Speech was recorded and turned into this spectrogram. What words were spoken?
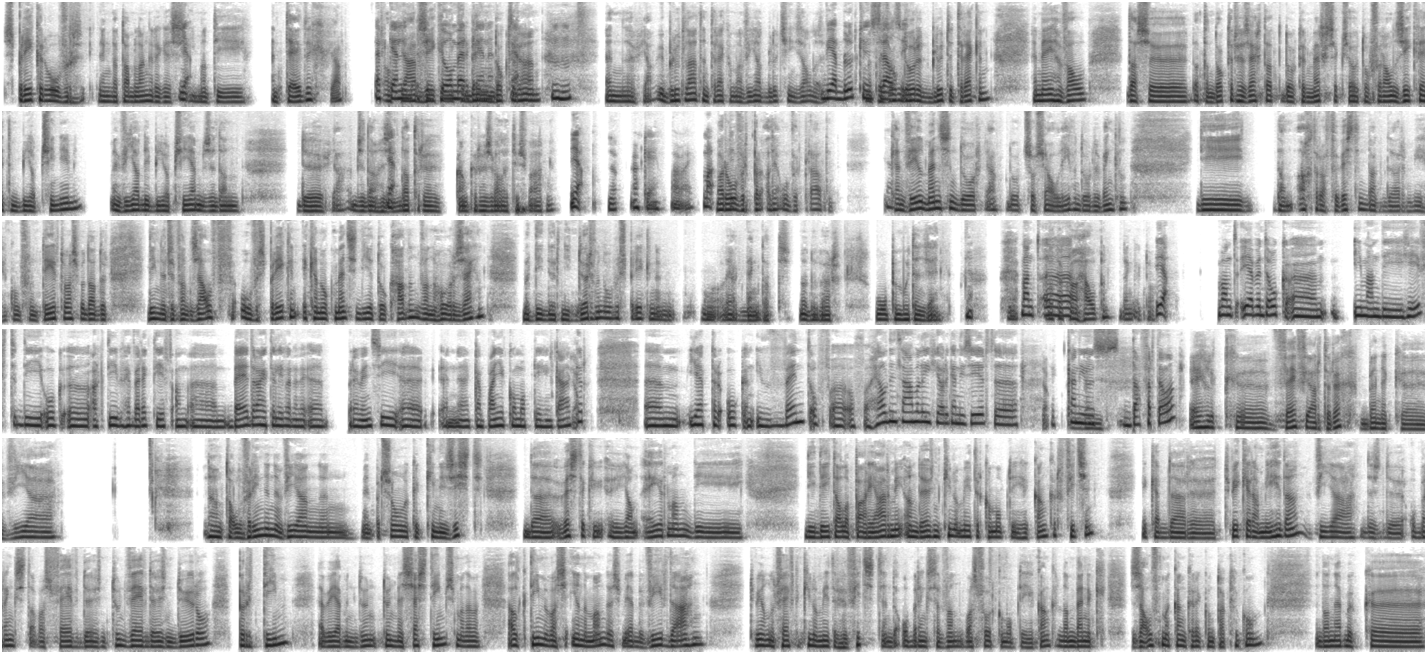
spreek erover, ik denk dat dat belangrijk is. Ja. Iemand die en tijdig, ja, elk Erkennen, jaar zeker herkennen. een dokter Ja. gaan. Mhm. En eh, ja, uw bloed laten trekken, maar via het bloed zien ze alles. Via bloed het het wel is ook zien. door het bloed te trekken. In mijn geval, dat, ze, dat een dokter gezegd had, dokter Merks, ik zou toch voor alle zekerheid een biopsie nemen. En via die biopsie hebben ze dan, de, ja, hebben ze dan gezien Ja. dat er uh, kankergezwelletjes waren. Oké, alright. Maar, Maar over, pra- allee, over praten. Ja. Ik ken veel mensen door, ja, door het sociaal leven, door de winkel, die, dan achteraf wisten dat ik daarmee geconfronteerd was, dat er, die er vanzelf over spreken. Ik ken ook mensen die het ook hadden, van horen zeggen, maar die er niet durven over spreken. En ja, ik denk dat, dat we daar open moeten zijn. Ja. Ja. Want, Dat dat eh, kan helpen, denk ik toch. Ja, want jij bent ook ehm, iemand die heeft, die ook eh, actief gewerkt heeft aan eh, bijdrage te leveren eh, preventie eh, en eh, campagne Kom op tegen kanker. Ehm, je hebt er ook een event of, eh, of een heldinzameling georganiseerd. Ja, kan je ons dat vertellen? Eigenlijk vijf jaar terug ben ik via een aantal vrienden en via een, mijn persoonlijke kinesist, dat wist ik, Jan Eierman, die, die deed al een paar jaar mee aan duizend kilometer kom op tegen kanker fietsen. Ik heb daar eh, twee keer aan meegedaan, via dus de opbrengst, dat was 5000, toen 5000 euro per team. En we hebben toen, toen met zes teams, maar dat elk team was één man, dus we hebben vier dagen 250 kilometer gefietst en de opbrengst daarvan was voor Kom op tegen kanker. Dan ben ik zelf met kanker in contact gekomen. En dan heb ik, eh,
